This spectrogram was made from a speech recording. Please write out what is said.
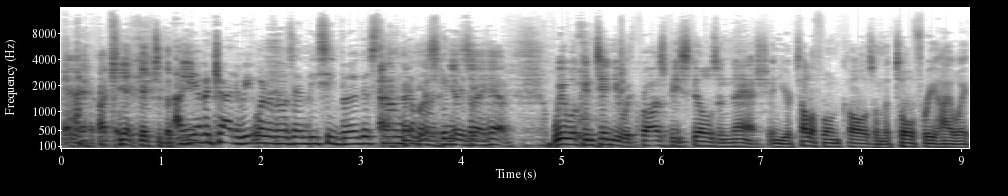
can- I can't get you the Have pain. you ever tried to eat one of those NBC burgers, Tom? Come on, yes, give me yes a I break. have. We will continue with Crosby, Stills, and Nash, and your telephone calls on the toll-free highway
